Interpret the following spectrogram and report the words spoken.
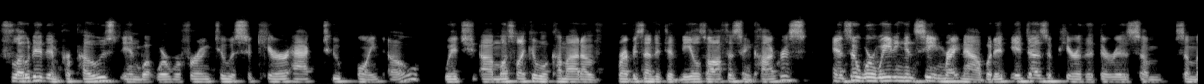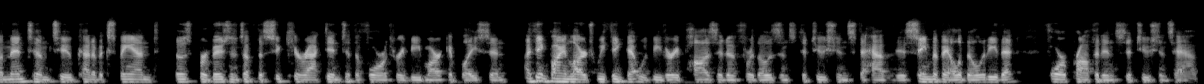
floated and proposed in what we're referring to as Secure Act 2.0, which uh, most likely will come out of Representative Neal's office in Congress. And so we're waiting and seeing right now, but it, it does appear that there is some some momentum to kind of expand those provisions of the Secure Act into the 403B marketplace. And I think by and large, we think that would be very positive for those institutions to have the same availability that for-profit institutions have.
